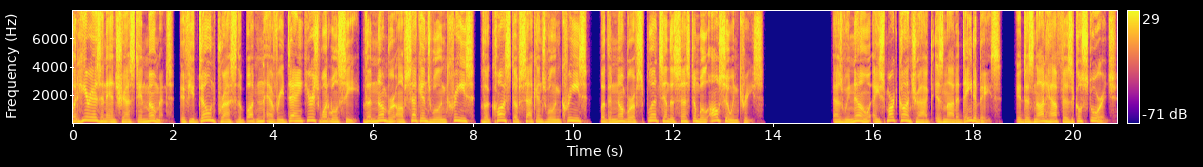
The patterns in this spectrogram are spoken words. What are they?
But here is an interesting moment. If you don't press the button every day, here's what we'll see. The number of seconds will increase, the cost of seconds will increase, but the number of splits in the system will also increase. As we know, a smart contract is not a database. It does not have physical storage.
